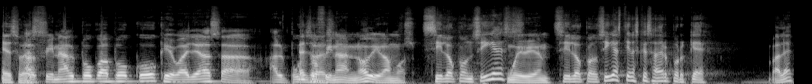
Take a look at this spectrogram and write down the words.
Eso al es. final, poco a poco, que vayas a- al punto Eso es. final, ¿no? Digamos. Si lo consigues, Muy bien. Si lo consigues, tienes que saber por qué. ¿Vale?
